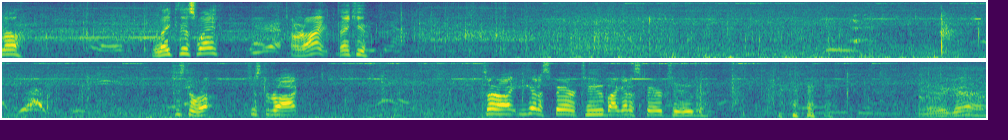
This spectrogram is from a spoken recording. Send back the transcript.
Hello. Lake this way? Yeah. All right, thank you. Just a rock. Just a rock. It's all right. You got a spare tube. I got a spare tube. there we go.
